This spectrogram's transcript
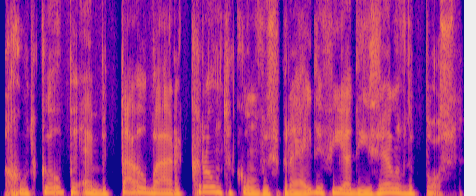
goedkope en betaalbare kranten kon verspreiden via diezelfde post.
